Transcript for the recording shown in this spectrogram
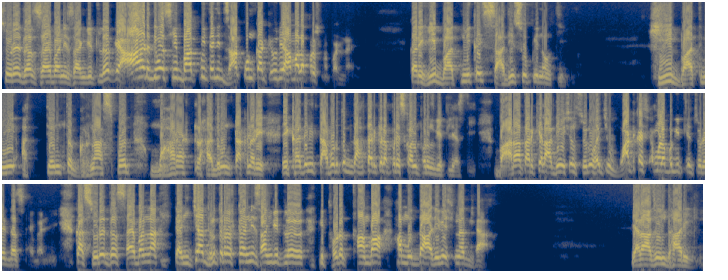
सूर्यदास साहेबांनी सांगितलं की आठ दिवस ही बातमी त्यांनी झाकून का ठेवली आम्हाला प्रश्न पडलाय. कारण ही बातमी काही साधी सोपी नव्हती. ही बातमी अत्यंत घृणास्पद महाराष्ट्र हादरून टाकणारी एखाद्याने ताबडतोब दहा तारखेला प्रेस कॉन्फरन्स घेतली असती. बारा तारखेला अधिवेशन सुरू व्हायची वाट कशामुळे बघितली सुरेशदास साहेबांनी? का सूर्यदास साहेबांना त्यांच्या धृतराष्ट्रांनी सांगितलं की थोडं थांबा हा मुद्दा अधिवेशनात घ्या. याला अजून धार येईल.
